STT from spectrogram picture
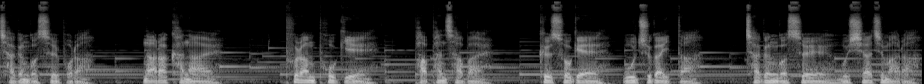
작은 것을 보라. 나락 한 알, 풀 한 포기, 밥한 사발. 그 속에 우주가 있다. 작은 것을 무시하지 마라.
